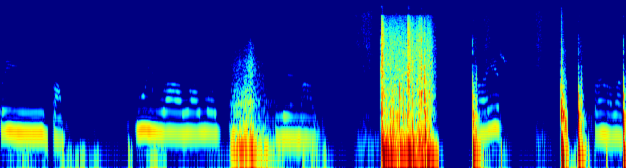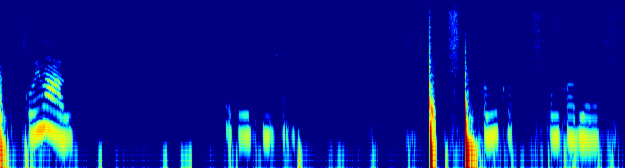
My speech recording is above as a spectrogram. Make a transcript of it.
Hıy bam. Uy wow wow wow. Öbürünü aldım. Hayır. Koyma bak. Koyma abi. Meteorit kılıç alacağım. Tavuk Tavuk abi yaratacağım.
